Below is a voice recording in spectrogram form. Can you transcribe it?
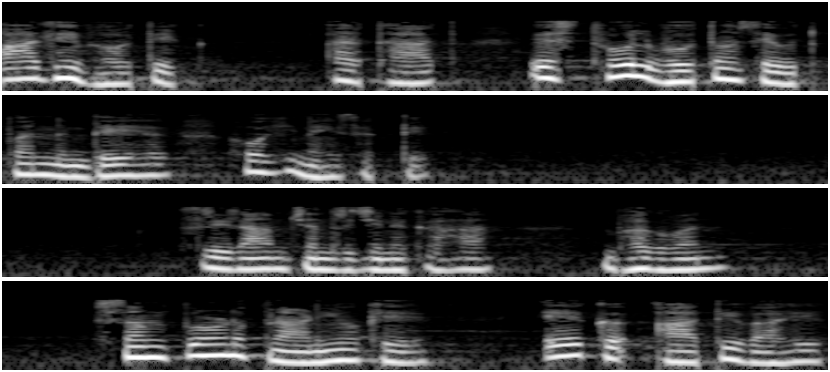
आधि भौतिक, अर्थात स्थूल भूतों से उत्पन्न देह हो ही नहीं सकती। श्री रामचंद्र जी ने कहा, भगवान, संपूर्ण प्राणियों के एक आतिवाहिक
